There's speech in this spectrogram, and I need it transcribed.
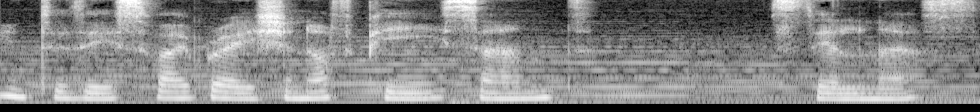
Into this vibration of peace and stillness.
